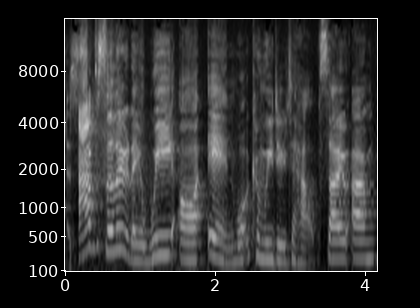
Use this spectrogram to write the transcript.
Yes. Absolutely. We are in. What can we do to help? So, um,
